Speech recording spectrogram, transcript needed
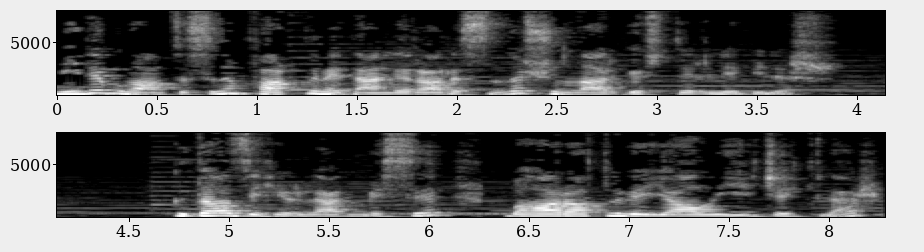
Mide bulantısının farklı nedenleri arasında şunlar gösterilebilir gıda zehirlenmesi, baharatlı ve yağlı yiyecekler,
